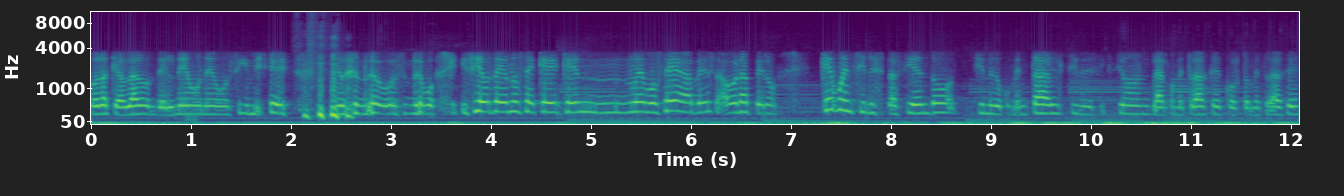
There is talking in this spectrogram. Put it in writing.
ahora que hablaron del neo neo cine nuevo nuevo y sí o sea yo no sé qué, qué nuevo sea ves ahora pero qué buen cine se está haciendo cine documental cine de ficción largometraje cortometraje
